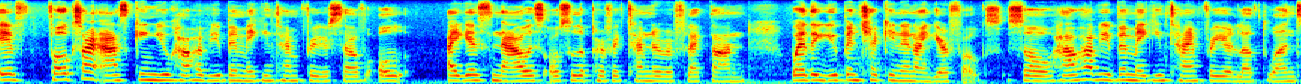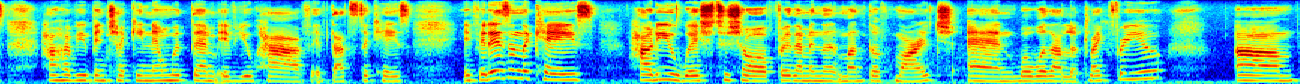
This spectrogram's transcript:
if folks aren't asking you how have you been making time for yourself, I guess now is also the perfect time to reflect on whether you've been checking in on your folks. So, how have you been making time for your loved ones? How have you been checking in with them if you have, if that's the case? If it isn't the case, how do you wish to show up for them in the month of March and what will that look like for you? Um,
